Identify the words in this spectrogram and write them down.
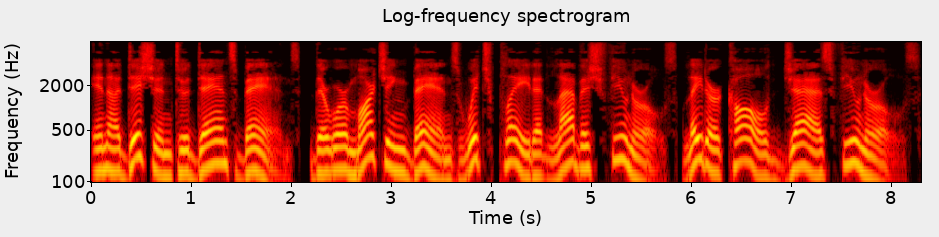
In addition to dance bands, there were marching bands which played at lavish funerals later called jazz funerals.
